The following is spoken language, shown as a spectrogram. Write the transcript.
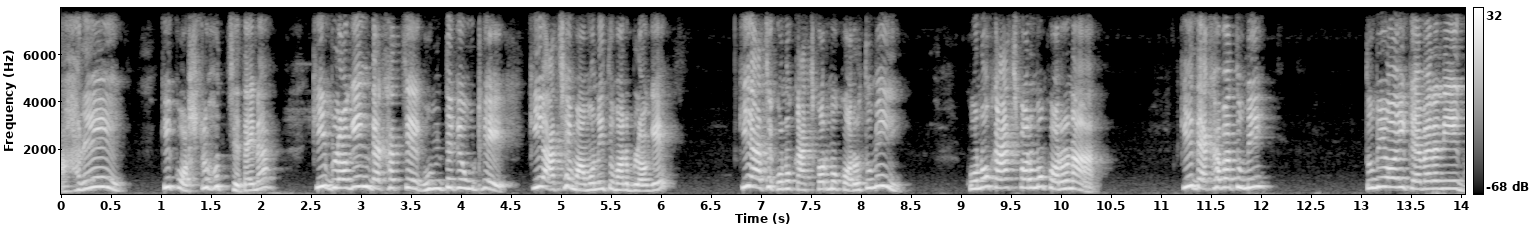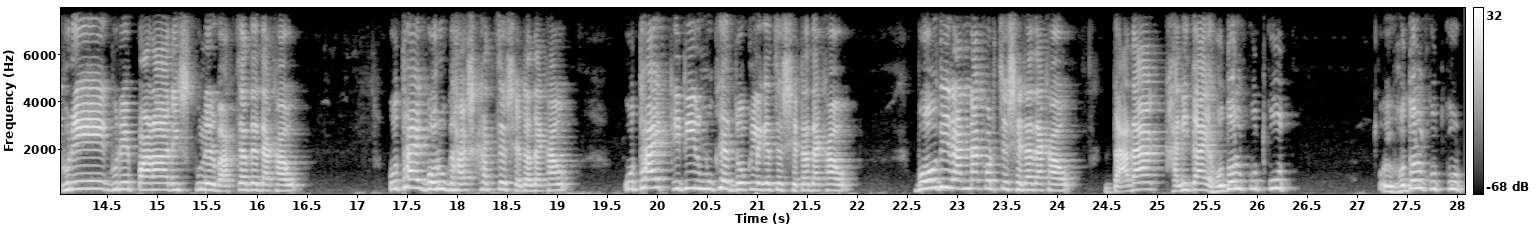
আরে কি কষ্ট হচ্ছে, তাই না? কি ব্লগিং দেখাচ্ছে ঘুম থেকে উঠে? কি আছে মামনি তোমার ব্লগে কি আছে? কোনো কাজকর্ম করো তুমি? কোনো কাজকর্ম করো না। কি দেখাবা তুমি? তুমি ওই ক্যামেরা নিয়ে ঘুরে ঘুরে পাড়ার স্কুলের বাচ্চাদের দেখাও। কোথায় গরু ঘাস খাচ্ছে সেটা দেখাও। কোথায় কিটির মুখে জোক লেগেছে সেটা দেখাও। বৌদি রান্না করছে সেটা দেখাও। দাদা খালি গায়ে হোদল কুতকুত ওই হোদল কুতকুট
